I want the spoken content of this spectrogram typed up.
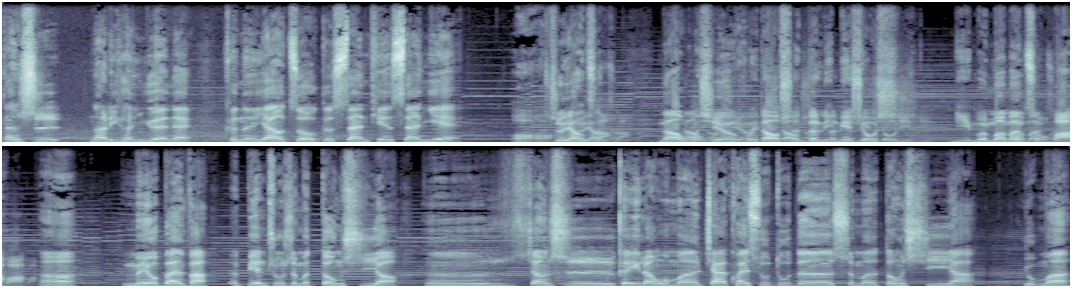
但是那里很远呢，可能要走个三天三夜。哦，这样子啊，那我先回到神灯里面休息，你们慢慢走吧。啊，没有办法变出什么东西啊，嗯、呃，像是可以让我们加快速度的什么东西呀、啊？有吗？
